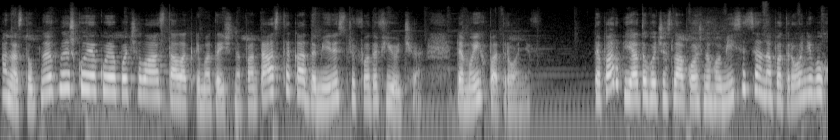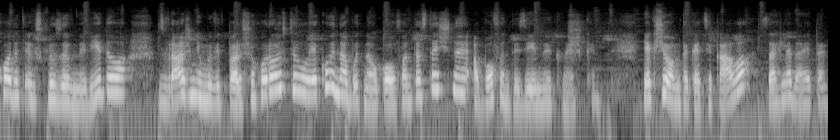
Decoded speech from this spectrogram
А наступною книжкою, яку я почала, стала кліматична фантастика The Ministry for the Future для моїх патронів. Тепер 5 числа кожного місяця на патроні виходить ексклюзивне відео з враженнями від першого розділу якої-небудь науково-фантастичної або фантазійної книжки. Якщо вам таке цікаво, заглядайте.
